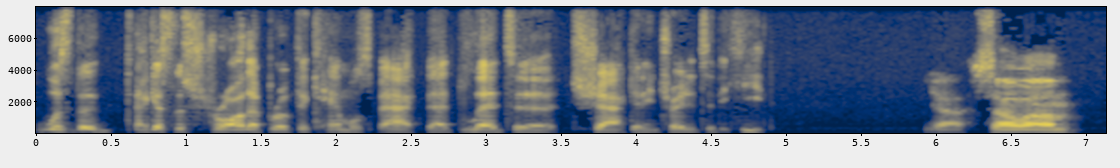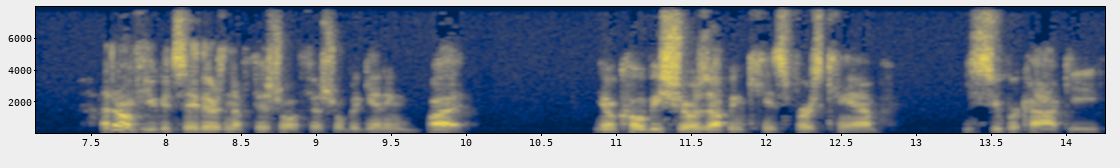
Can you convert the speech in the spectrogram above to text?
was the I guess the straw that broke the camel's back that led to Shaq getting traded to the Heat? Yeah. So um, I don't know if you could say there's an official official beginning, but you know, Kobe shows up in his first camp. He's super cocky,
